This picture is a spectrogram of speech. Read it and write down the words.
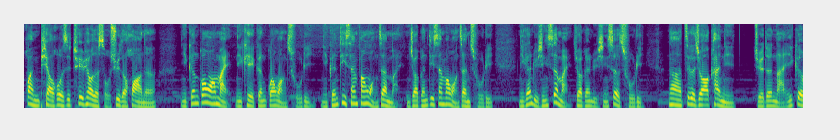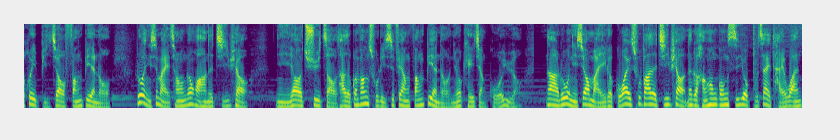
换票或者是退票的手续的话呢，你跟官网买，你可以跟官网处理；你跟第三方网站买，你就要跟第三方网站处理；你跟旅行社买，就要跟旅行社处理。那这个就要看你觉得哪一个会比较方便喽。如果你是买长龙跟华航的机票，你要去找它的官方处理是非常方便的哦，你又可以讲国语哦。那如果你是要买一个国外出发的机票，那个航空公司又不在台湾。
